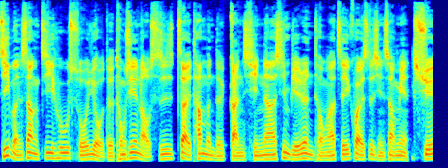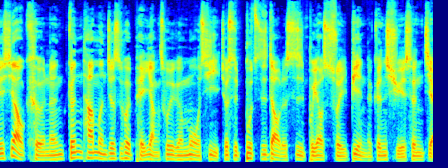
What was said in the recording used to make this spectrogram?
基本上，几乎所有的同性恋老师在他们的感情啊、性别认同啊这一块的事情上面，学校可能跟他们就是会培养出一个默契，就是不知道的事不要随便的跟学生讲。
